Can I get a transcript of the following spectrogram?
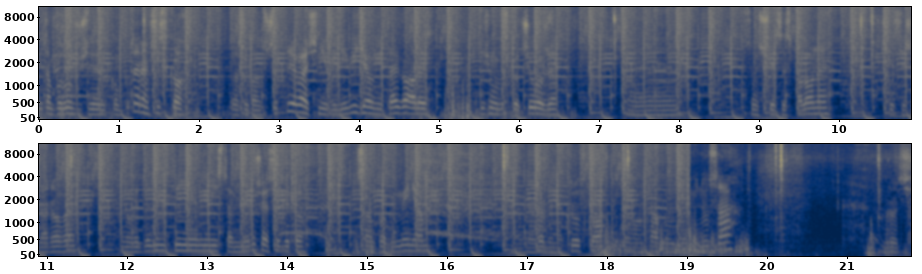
Y, tam podłączył się komputerem wszystko. Zaczął tam szczytywać, niby nie widział, nie tego, ale gdzieś mu wyskoczyło, że e, są świece spalone, świece żarowe. Ja Mówię, nic, nic, nic tam nie ruszę, sobie to sam powymieniam. Dobra, robię na krótko. Tutaj mam kabel do minusa. Wróć.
